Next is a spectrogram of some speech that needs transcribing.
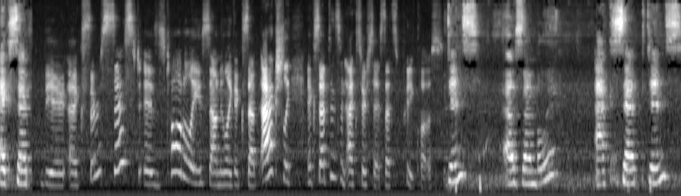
Accept. The Exorcist is totally sounding like accept. Actually, acceptance and exorcist. That's pretty close. Acceptance. Assembly. Acceptance.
